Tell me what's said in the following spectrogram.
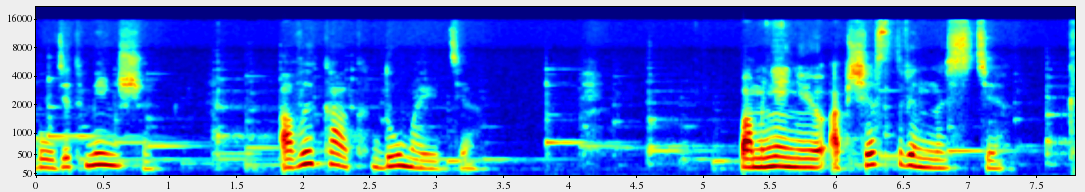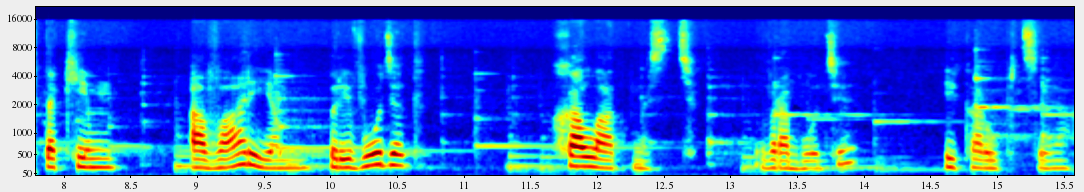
будет меньше. А вы как думаете? По мнению общественности, к таким авариям приводят халатность в работе и коррупция.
